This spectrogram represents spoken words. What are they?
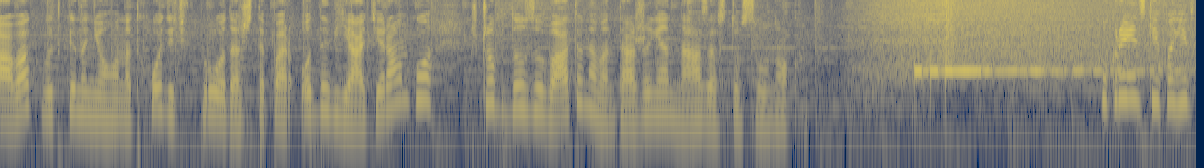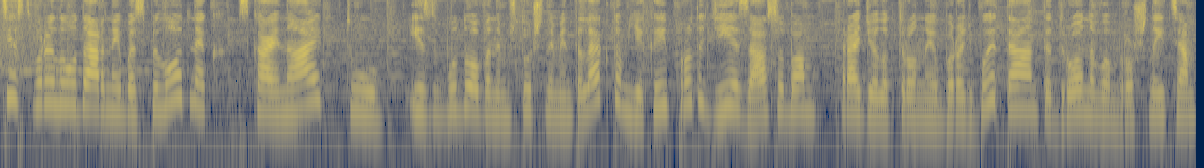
Київ-Варшава. Квитки на нього надходять в продаж тепер о 9 ранку, щоб дозувати навантаження на застосунок. Українські фахівці створили ударний безпілотник Skynight 2 із вбудованим штучним інтелектом, який протидіє засобам радіоелектронної боротьби та антидроновим рушницям.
